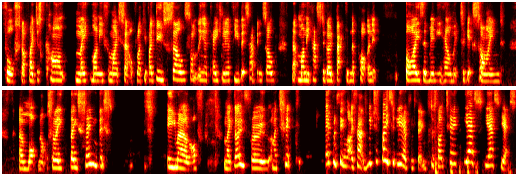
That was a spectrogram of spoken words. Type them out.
for stuff. I just can't make money for myself. Like if I do sell something, occasionally a few bits have been sold, that money has to go back in the pot and it buys a mini helmet to get signed and whatnot. So they, they send this email off and I go through and I tick everything that I found, which is basically everything. Just like tick, yes, yes, yes.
